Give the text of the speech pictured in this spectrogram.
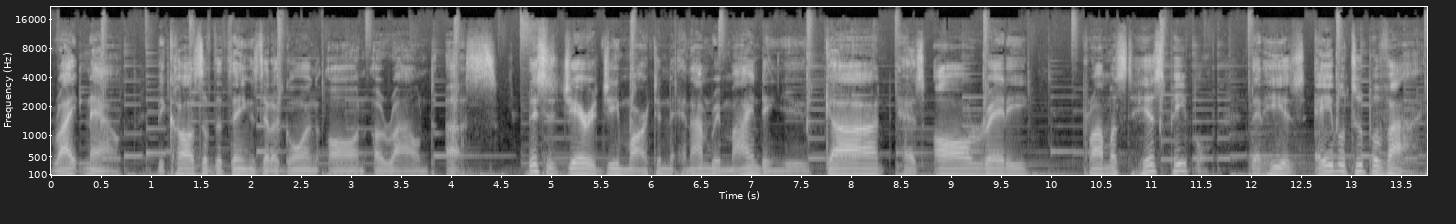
right now because of the things that are going on around us. This is Jerry G. Martin, and I'm reminding you God has already promised His people that He is able to provide.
